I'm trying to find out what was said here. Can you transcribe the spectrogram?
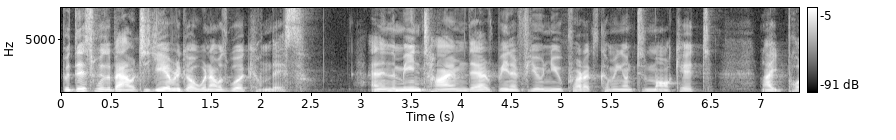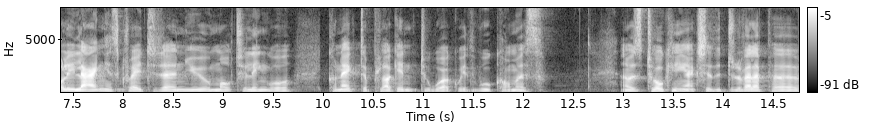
But this was about a year ago when I was working on this. And in the meantime, there have been a few new products coming onto the market. Like Polylang has created a new multilingual connector plugin to work with WooCommerce. I was talking actually to the developer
